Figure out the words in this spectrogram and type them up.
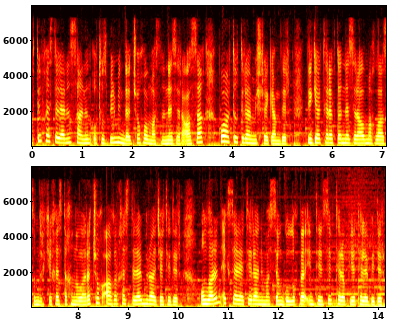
Aktiv xəstələrin sayının 31 mindən çox olmasını nəzərə alsaq, alsaq, bu artıq dirənmiş rəqəmdir. Digər tərəfdən nəzərə almaq lazımdır ki, xəstəxanalara çox ağır xəstələr müraciət edir. Onların əksəriyyəti reanimasyon qulluq və intensiv terapiya tələb edir.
